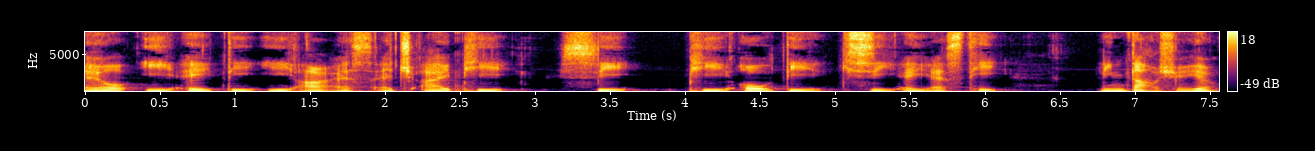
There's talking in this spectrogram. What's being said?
Podcast，L E A D E R S H I P C P O D C A S T，领导学院。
